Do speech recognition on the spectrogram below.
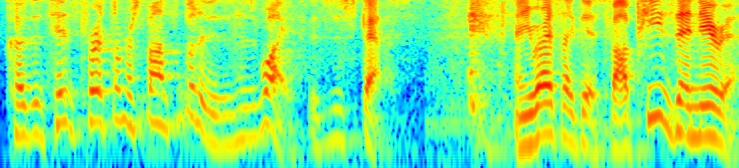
because it's his personal responsibility. This is his wife. This is his spouse. And he writes like this: Valpi zenira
